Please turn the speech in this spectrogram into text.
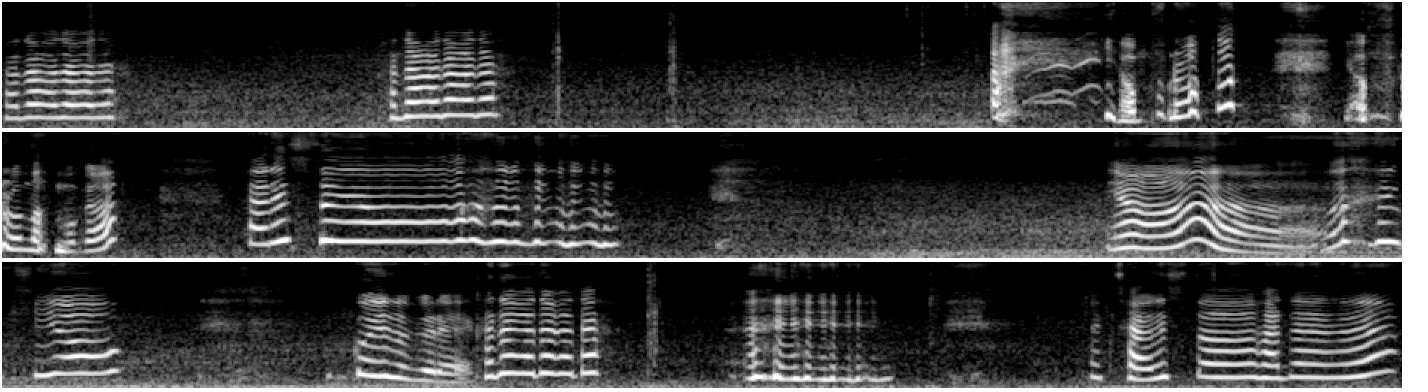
가자 가자 가자 가자 가자 가자. 옆으로 옆으로 넘어가. 잘했어요. 야 귀여워. 입고해서 그래. 가자 가자 가자. 잘했어. 가자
